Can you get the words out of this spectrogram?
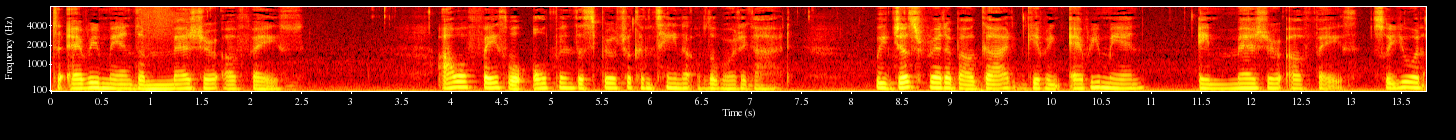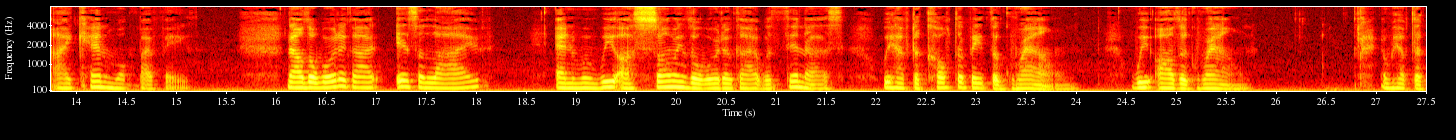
to every man the measure of faith. Our faith will open the spiritual container of the Word of God. We just read about God giving every man a measure of faith. So you and I can walk by faith. Now, the Word of God is alive, and when we are sowing the Word of God within us, we have to cultivate the ground. We are the ground. And we have to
